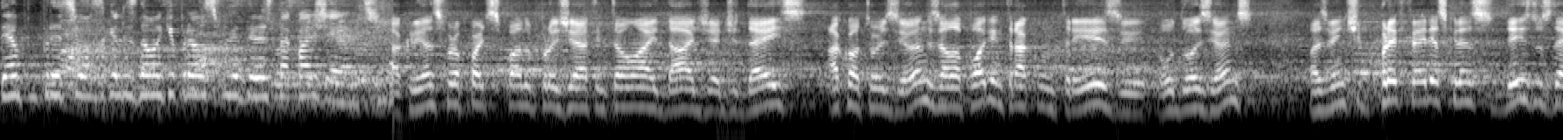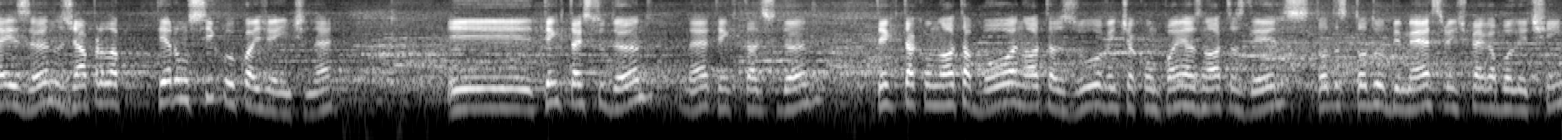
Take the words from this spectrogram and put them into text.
tempo precioso que eles dão aqui para os filhos deles estar com a gente. A criança para participar do projeto, então a idade é de 10 a 14 anos, ela pode entrar com 13 ou 12 anos, mas a gente prefere as crianças desde os 10 anos já para ela ter um ciclo com a gente, né? E tem que estar tá estudando, né? Tem que estar tá estudando, tem que estar tá com nota boa, nota azul, a gente acompanha as notas deles, todos, todo bimestre a gente pega boletim.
